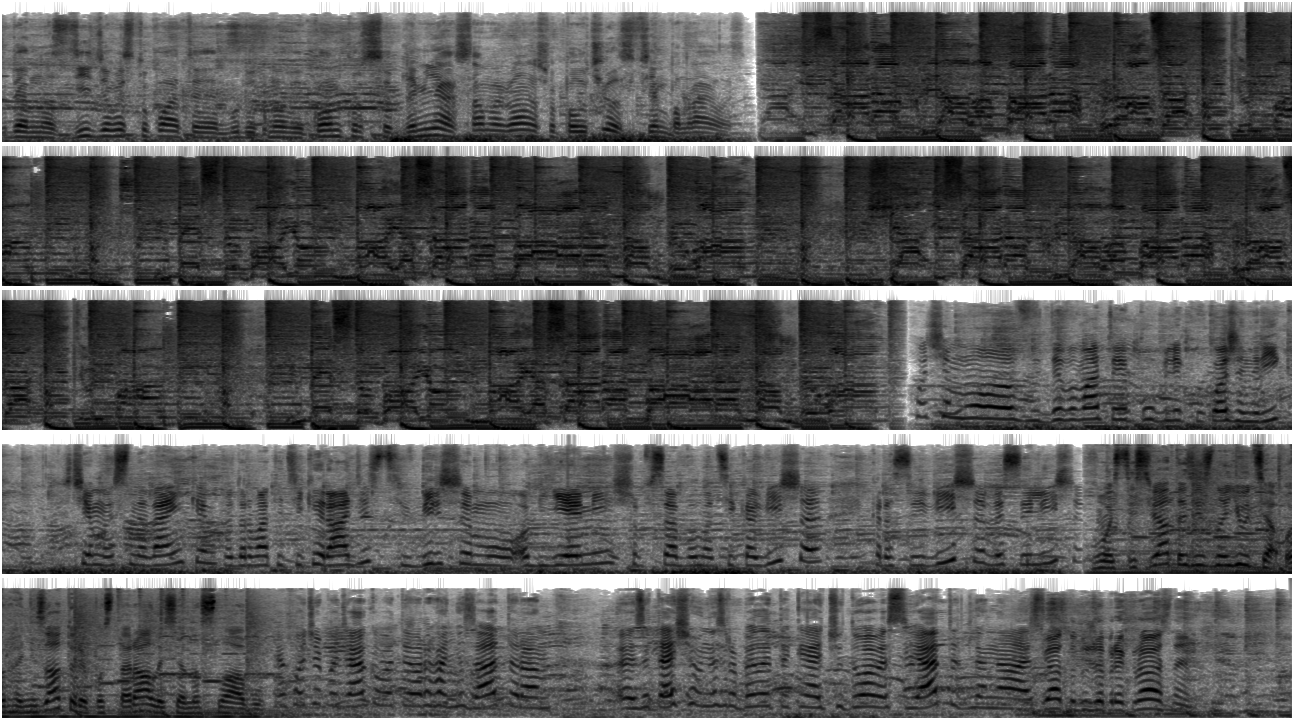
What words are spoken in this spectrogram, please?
Буде в нас дідзьо виступати, будуть нові конкурси. Для мене саме головне, щоб вийшло, всім понравилось. Сара кльова пара, роза тюльпан. Ми з тобою, моя Сара, пара number one. Я і Сара, кльова пара, роза і. Ми з тобою, моя Сара, пара one. Хочемо здивувати публіку кожен рік чимось новеньким, подарувати тільки радість в більшому об'ємі, щоб все було цікавіше, красивіше, веселіше. Гості свята зізнаються, організатори постаралися на славу. Я хочу подякувати організаторам е, за те, що вони зробили таке чудове свято для нас. Свято дуже прекрасне,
